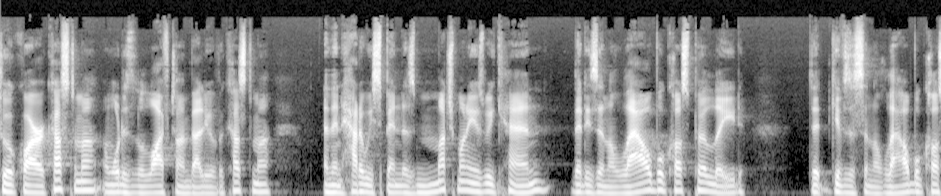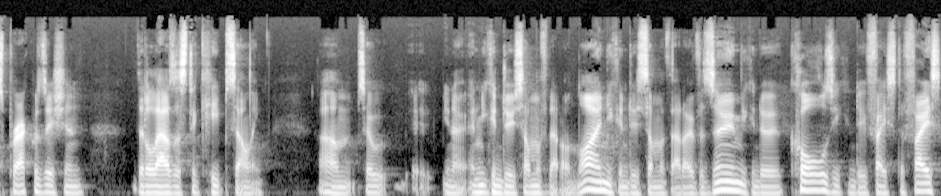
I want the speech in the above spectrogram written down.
to acquire a customer and what is the lifetime value of a customer? And then how do we spend as much money as we can that is an allowable cost per lead that gives us an allowable cost per acquisition that allows us to keep selling. Um, so, uh, you know, and you can do some of that online, you can do some of that over Zoom, you can do calls, you can do face to face,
